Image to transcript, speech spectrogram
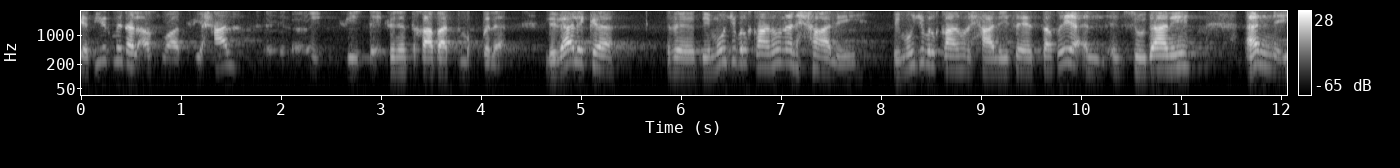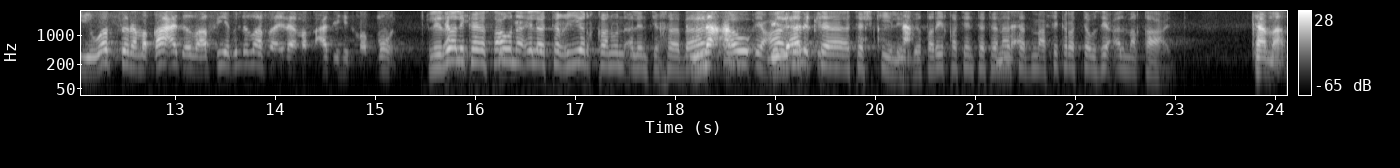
كبير من الأصوات في حال في, في الانتخابات المقبلة. لذلك بموجب القانون الحالي بموجب القانون الحالي سيستطيع السوداني أن يوفر مقاعد إضافية بالإضافة إلى مقعده المضمون. لذلك يعني يسعون إلى تغيير قانون الانتخابات نعم أو إعادة تشكيله نعم. بطريقة تتناسب نعم. مع فكرة توزيع المقاعد. تمام.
